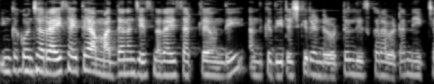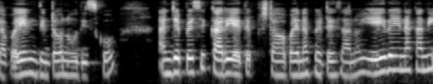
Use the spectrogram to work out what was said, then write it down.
ఇంకా కొంచెం రైస్ అయితే ఆ మధ్యాహ్నం చేసిన రైస్ అట్లే ఉంది. అందుకే ధీరజ్కి రెండు రొట్టెలు తీసుకురా బెట నీకు చెప్ప ఏం తింటావు నువ్వు తీసుకో. అని చెప్పేసి కర్రీ అయితే స్టవ్ పైన పెట్టేశాను. ఏదైనా కానీ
